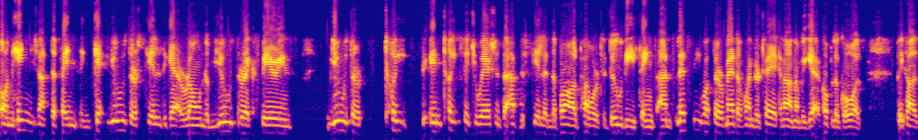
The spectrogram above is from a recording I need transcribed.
unhinge that defence and get use their skill to get around them, use their experience, use their tight in tight situations to have the skill and the ball power to do these things. And let's see what they're made of when they're taken on and we get a couple of goals. Because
